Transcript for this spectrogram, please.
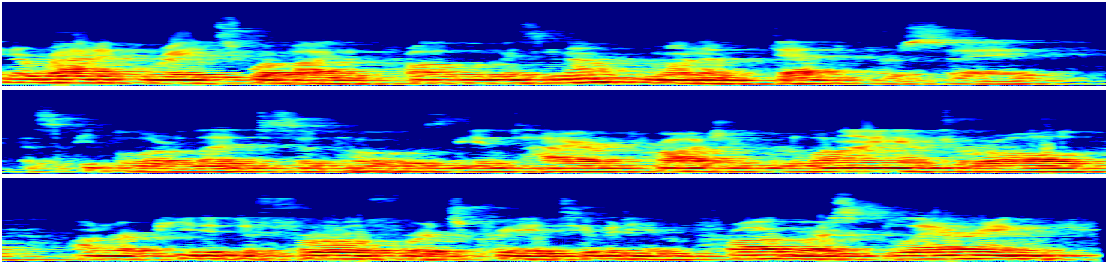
in erratic rates whereby the problem is not one of debt per se, as people are led to suppose, the entire project relying, after all, on repeated deferral for its creativity and progress, blaring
